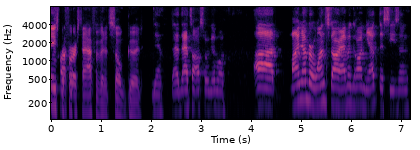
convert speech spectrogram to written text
taste the first half of it. It's so good. Yeah, that, that's also a good one. Uh, my number one star, I haven't gone yet this season,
